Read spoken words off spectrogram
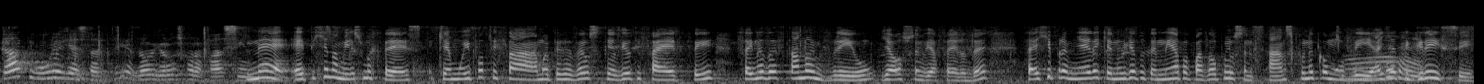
κάτι μου έλεγε θα έρθει εδώ ο Γιώργος Χωραφάς σύντομα. Ναι, έτυχε να μιλήσουμε χθες και μου είπε ότι θα μου επιβεβαίωσε δηλαδή ότι θα έρθει. Θα είναι εδώ 7 Νοεμβρίου, για όσους ενδιαφέρονται. Θα έχει πρεμιέρα καινούργια του ταινία Παπαδόπουλος and Sons, που είναι κομμωδία για την κρίση.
